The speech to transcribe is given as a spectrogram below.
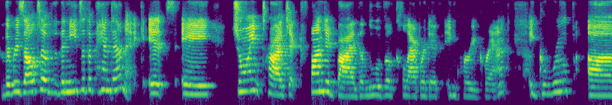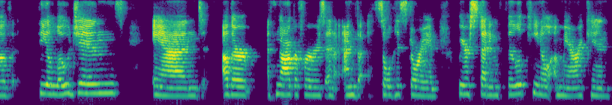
the result of the needs of the pandemic. It's a joint project funded by the Louisville Collaborative Inquiry Grant, a group of theologians and other ethnographers and I'm the sole historian, we are studying Filipino American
